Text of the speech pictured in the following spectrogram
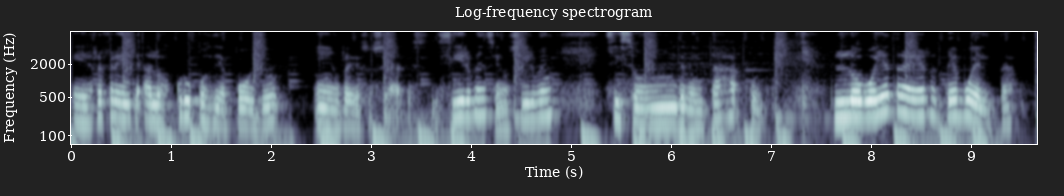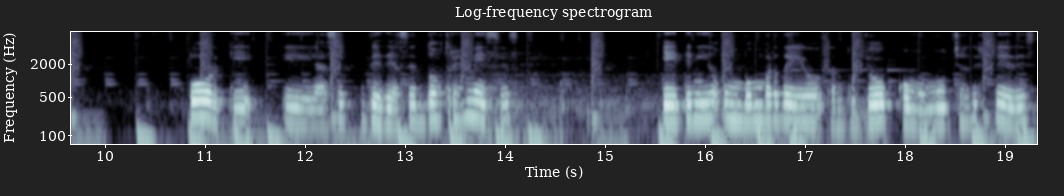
es referente a los grupos de apoyo en redes sociales. Si sirven, si no sirven, si son de ventaja o no. Lo voy a traer de vuelta porque eh, hace, desde hace 2-3 meses he tenido un bombardeo, tanto yo como muchas de ustedes,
